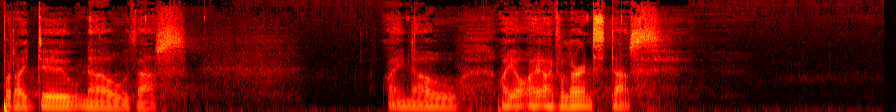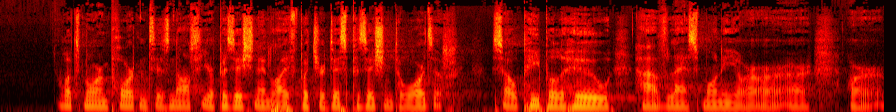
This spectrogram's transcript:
but I do know that I know I, I I've learned that what's more important is not your position in life, but your disposition towards it. So people who have less money or or, or, or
